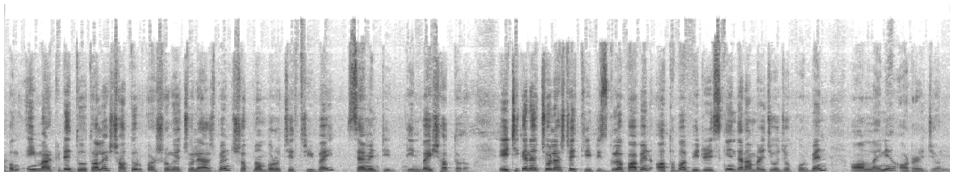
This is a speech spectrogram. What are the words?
এবং এই মার্কেটে দোতলায় সতর্কর সঙ্গে চলে আসবেন। শপ নম্বর হচ্ছে থ্রি বাই সেভেন্টিন তিন বাই সতেরো। এই ঠিকানায় চলে আসলে থ্রি পিসগুলো পাবেন অথবা ভিডিও স্ক্রিন দ্বারা আমরা যোগাযোগ করবেন অনলাইনে অর্ডারের জন্য।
